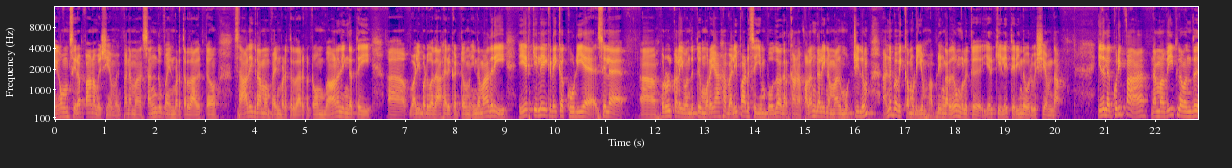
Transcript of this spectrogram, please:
மிகவும் சிறப்பான விஷயம். இப்போ நம்ம சங்கு பயன்படுத்துகிறதாகட்டும் சாலை கிராமம் பயன்படுத்துகிறதா இருக்கட்டும் பானலிங்கத்தை வழிபடுவதாக இருக்கட்டும் இந்த மாதிரி இயற்கையிலே கிடைக்கக்கூடிய சில பொருட்களை வந்துட்டு முறையாக வழிபாடு செய்யும் போது அதற்கான பலன்களை நம்மால் முற்றிலும் அனுபவிக்க முடியும் அப்படிங்கிறது உங்களுக்கு இயற்கையிலே தெரிந்த ஒரு விஷயம்தான். இதில் குறிப்பாக நம்ம வீட்டில் வந்து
